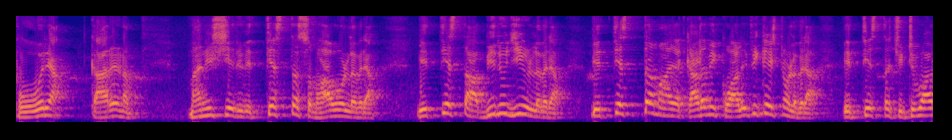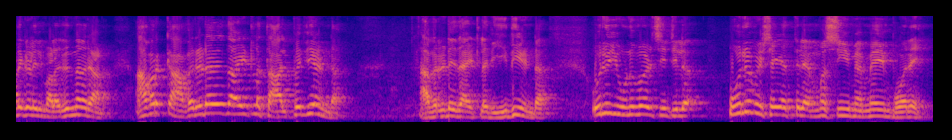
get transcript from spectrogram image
പോരാ. കാരണം മനുഷ്യർ വ്യത്യസ്ത സ്വഭാവമുള്ളവരാ വ്യത്യസ്ത അഭിരുചിയുള്ളവരാ വ്യത്യസ്തമായ അക്കാഡമിക് ക്വാളിഫിക്കേഷൻ ഉള്ളവരാ വ്യത്യസ്ത ചുറ്റുപാടുകളിൽ വളരുന്നവരാണ്. അവർക്ക് അവരുടേതായിട്ടുള്ള താല്പര്യമുണ്ട് അവരുടേതായിട്ടുള്ള രീതിയുണ്ട്. ഒരു യൂണിവേഴ്സിറ്റിയിൽ ഒരു വിഷയത്തിൽ എം എസ് സിയും എം എയും പോരെ.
